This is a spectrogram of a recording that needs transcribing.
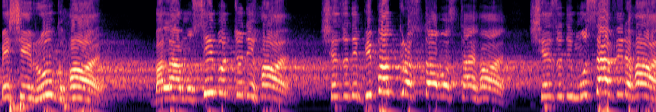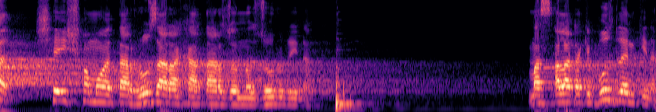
বেশি রোগ হয়, বালা মুসিবত যদি হয় সে যদি বিপদগ্রস্ত অবস্থায় হয়, সে যদি মুসাফির হয়, সেই সময় তার রোজা রাখা তার জন্য জরুরি না। মাসআলাটাকে বুঝলেন কিনা?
